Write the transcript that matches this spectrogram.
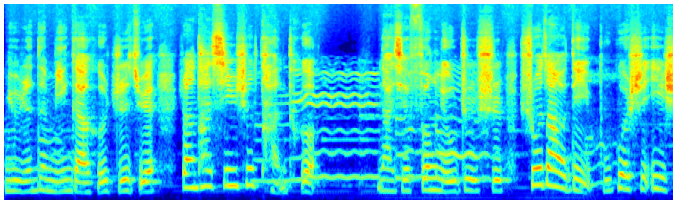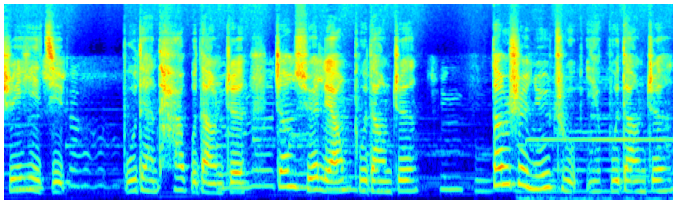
女人的敏感和直觉让她心生忐忑。那些风流之事，说到底不过是一时意境。不但他不当真，张学良不当真，当事女主也不当真，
